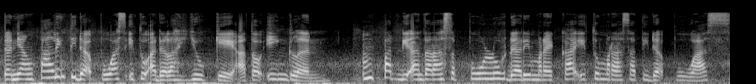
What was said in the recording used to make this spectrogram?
Dan yang paling tidak puas itu adalah UK atau England. Empat di antara sepuluh dari mereka itu merasa tidak puas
